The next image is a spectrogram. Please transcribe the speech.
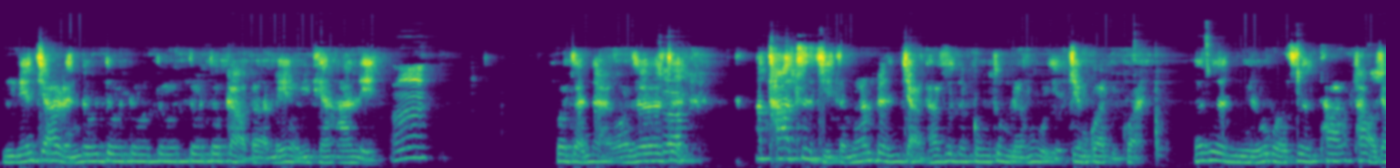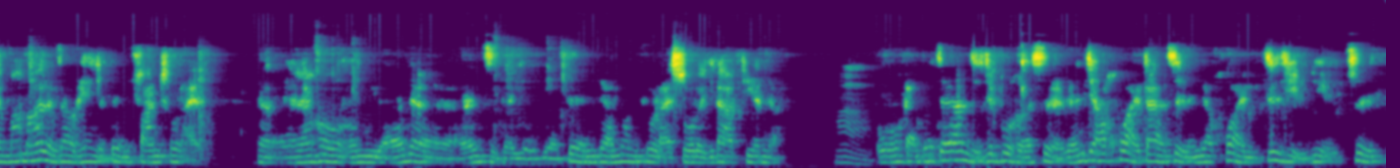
你连家人都都都都都都搞得没有一天安宁。嗯，说真的，我觉得这，那他自己怎么样被人讲他是个公众人物也见怪不怪。但是你如果是他，他好像妈妈的照片也被人翻出来了，嗯，然后女儿的儿子的也也被人家弄出来说了一大篇的。嗯，我感觉这样子就不合适。人家坏当然是人家坏，你自己也是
